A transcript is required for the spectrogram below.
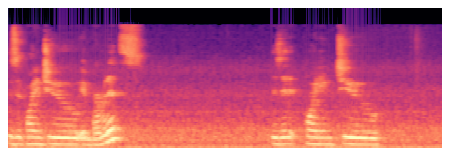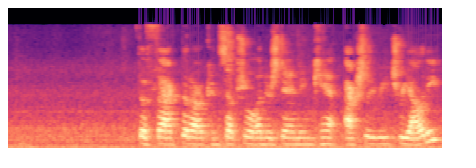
Is it pointing to impermanence? Is it pointing to the fact that our conceptual understanding can't actually reach reality?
